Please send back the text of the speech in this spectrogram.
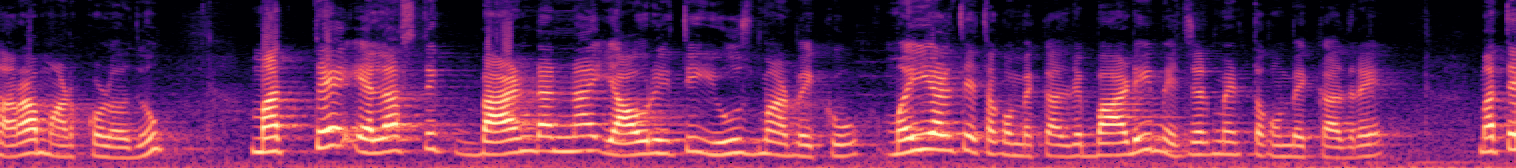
ಥರ ಮಾಡ್ಕೊಳ್ಳೋದು. ಮತ್ತು ಎಲಾಸ್ಟಿಕ್ ಬ್ಯಾಂಡನ್ನು ಯಾವ ರೀತಿ ಯೂಸ್ ಮಾಡಬೇಕು. ಮೈ ಅಳತೆ ತೊಗೊಬೇಕಾದ್ರೆ, ಬಾಡಿ ಮೆಜರ್ಮೆಂಟ್ ತೊಗೊಬೇಕಾದ್ರೆ, ಮತ್ತು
